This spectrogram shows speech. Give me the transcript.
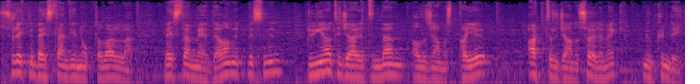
sürekli beslendiği noktalarla beslenmeye devam etmesinin dünya ticaretinden alacağımız payı arttıracağını söylemek mümkün değil.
